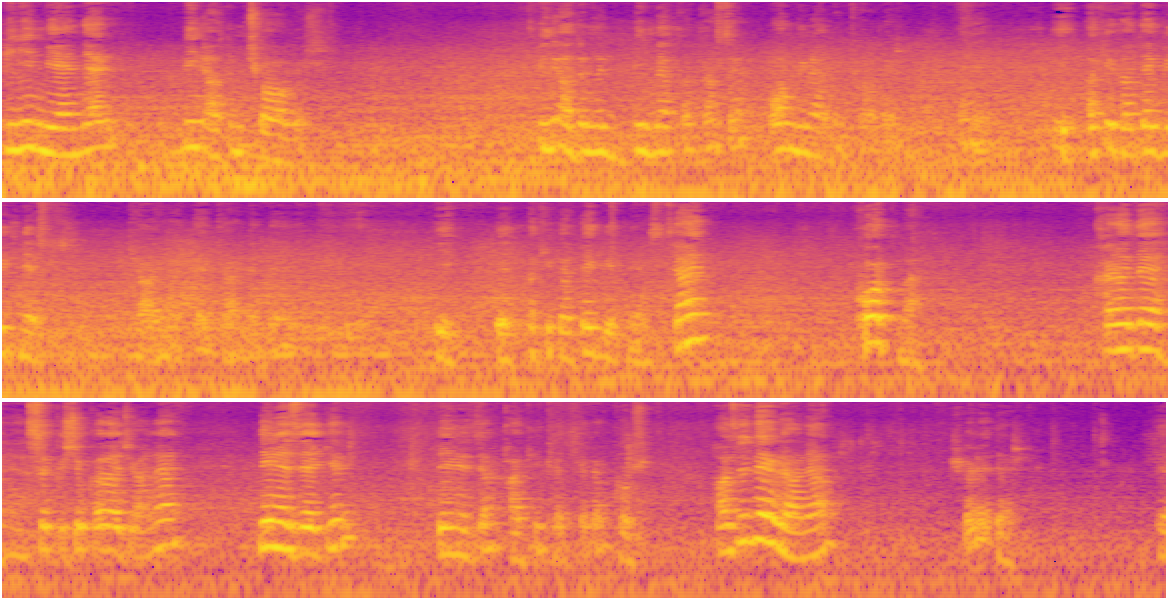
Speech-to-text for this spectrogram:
bilinmeyenler bin adım çoğalır. Bin adımı bilmek katarsan on bin adım çoğalır. Yani e, hakikate bitmez. Kainatta, kainatta e, e, hakikate bitmez. Sen korkma. Karada sıkışıp kalacağına denize gir, denizde hakikatlere koş. Hazreti Mevlana şöyle der. E,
